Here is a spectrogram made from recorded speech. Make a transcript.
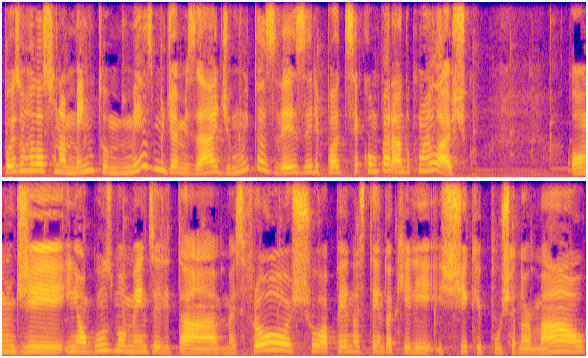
Pois um relacionamento, mesmo de amizade, muitas vezes ele pode ser comparado com um elástico, onde em alguns momentos ele tá mais frouxo, apenas tendo aquele estica e puxa normal,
